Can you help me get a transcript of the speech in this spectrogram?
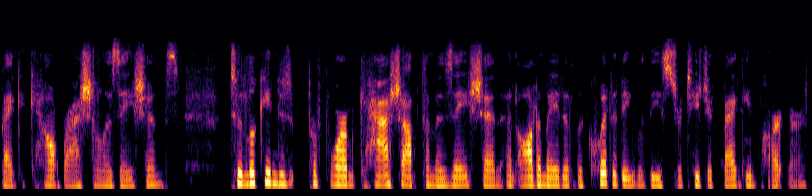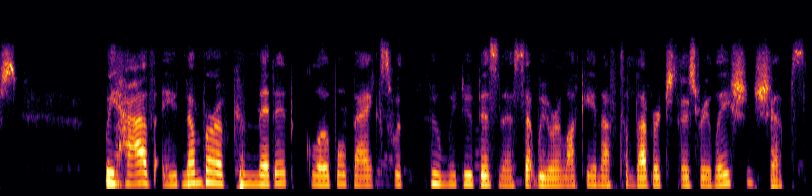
bank account rationalizations to looking to perform cash optimization and automated liquidity with these strategic banking partners. We have a number of committed global banks with whom we do business that we were lucky enough to leverage those relationships.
